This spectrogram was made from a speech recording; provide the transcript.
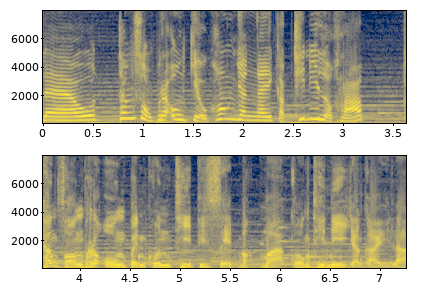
แล้วทั้งสองพระองค์เกี่ยวข้องยังไงกับที่นี่เหรอครับ ทั้งสองพระองค์เป็นคนที่พิเศษมากๆของที่นี่ยังไงล่ะ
